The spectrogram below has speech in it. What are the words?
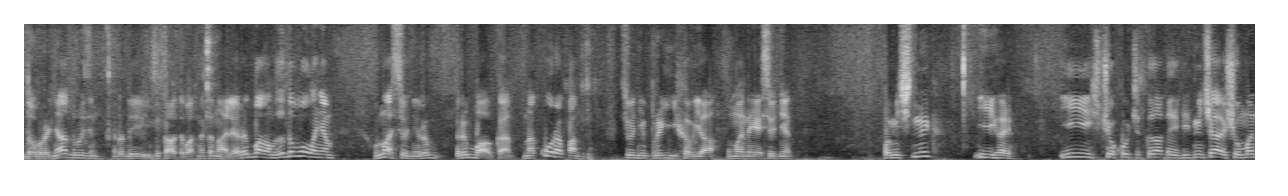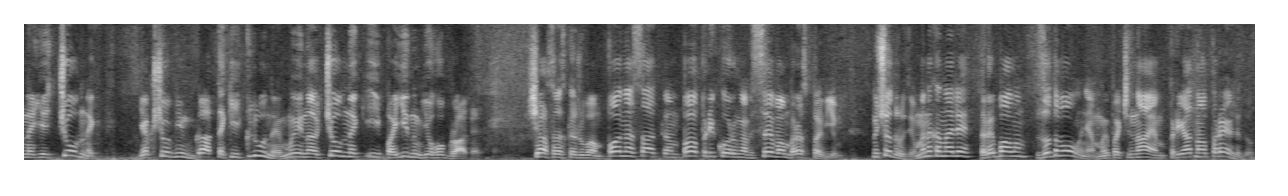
Доброго дня, друзі! Радий вітати вас на каналі Рибалом задоволенням. У нас сьогодні рибалка на коропа. Сьогодні приїхав я. У мене є сьогодні помічник Ігор. І що хочу сказати, відмічаю, що в мене є човник. Якщо він гад такий клюне, ми на човник і поїдемо його брати. Зараз розкажу вам по насадкам, по прикормкам, все вам розповім. Ну що, друзі, ми на каналі Рибалом задоволенням. Ми починаємо. Приятного перегляду.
